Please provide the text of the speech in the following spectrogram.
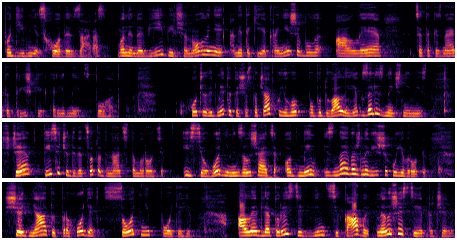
подібні сходи зараз. Вони нові, більш оновлені, не такі, як раніше були, але це таки, знаєте, трішки рідний спогад. Хочу відмітити, що спочатку його побудували як залізничний міст ще в 1911 році. І сьогодні він залишається одним із найважливіших у Європі. Щодня тут проходять сотні потягів. Але для туристів він цікавий не лише з цієї причини.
